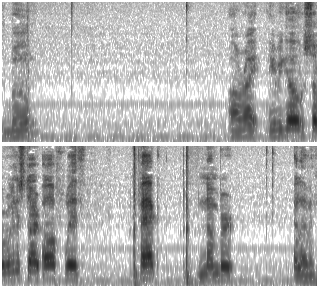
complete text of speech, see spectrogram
Boom. All right, here we go. So we're going to start off with pack number 11.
